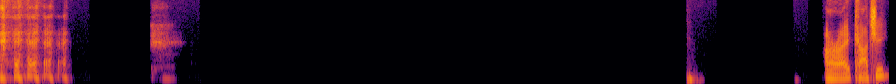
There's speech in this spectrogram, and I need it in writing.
All right, Kachi.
